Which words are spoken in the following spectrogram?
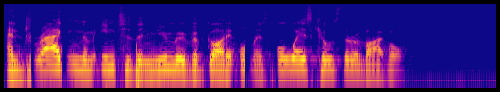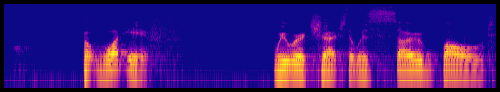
and dragging them into the new move of God, it almost always kills the revival. But what if we were a church that was so bold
